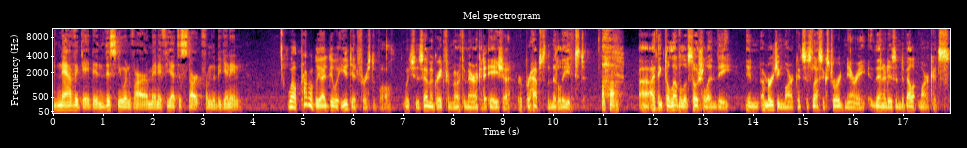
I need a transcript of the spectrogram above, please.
navigate in this new environment if you had to start from the beginning. Well, probably I'd do what you did, first of all, which is emigrate from North America to Asia or perhaps to the Middle East. Uh-huh. Uh, I think the level of social envy in emerging markets is less extraordinary than it is in developed markets.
